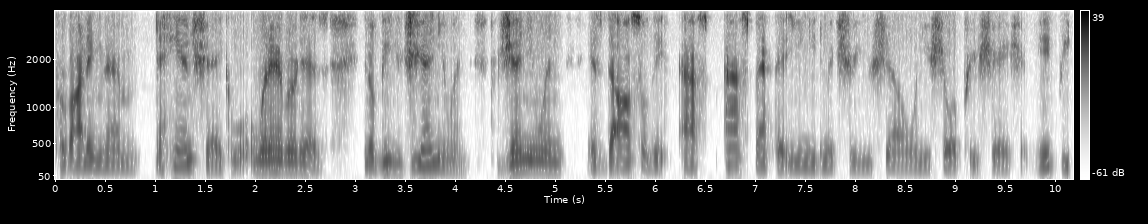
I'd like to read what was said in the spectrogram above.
providing them a handshake or whatever it is. You know be genuine. Genuine is also the as- aspect that you need to make sure you show when you show appreciation. You need to be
